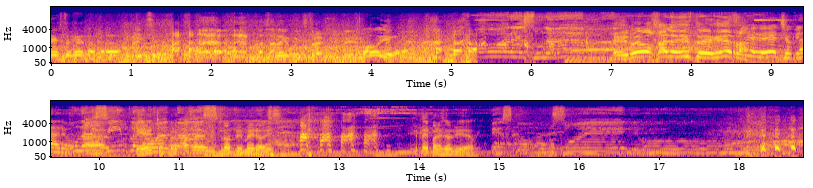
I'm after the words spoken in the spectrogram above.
De este guerra para 2015. Pasando de Winston primero. Oiga. El nuevo jale de este de guerra. Sí, de hecho, claro. Ah, de hecho, pero pasa de Wistrol primero, dice. ¿Qué te pareció el video?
